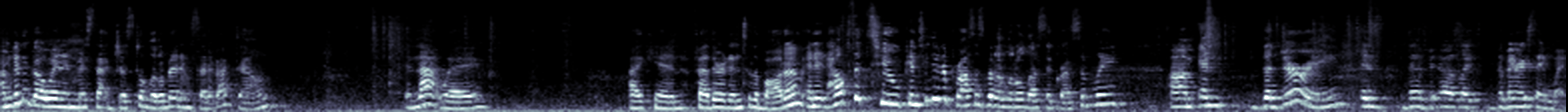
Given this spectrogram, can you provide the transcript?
I'm gonna go in and mist that just a little bit and set it back down. And that way, I can feather it into the bottom and it helps it to continue to process but a little less aggressively. Um, and the during is the uh, like the very same way.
